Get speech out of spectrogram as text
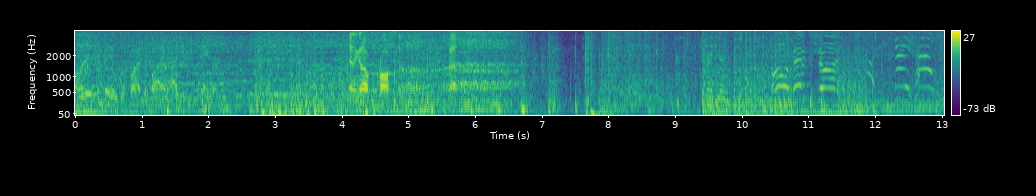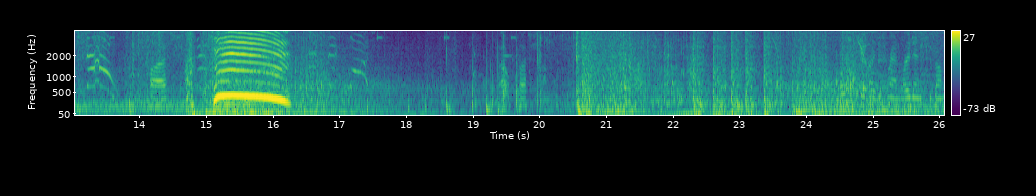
Oh, they failed to find the biohazard container. And uh, I got across in the bathroom. Right here. Oh, headshot! Flash. Oh, flash. Shit, I just ran right into them.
